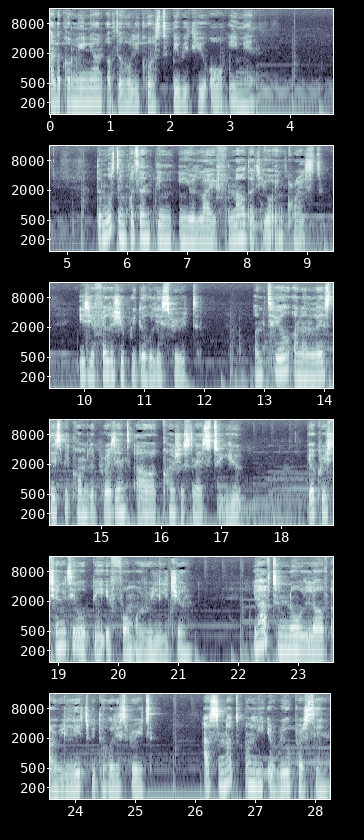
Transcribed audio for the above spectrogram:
and the communion of the Holy Ghost be with you all. Amen. The most important thing in your life now that you're in Christ is your fellowship with the Holy Spirit. Until and unless this becomes a present hour consciousness to you, your Christianity will be a form of religion. You have to know, love, and relate with the Holy Spirit as not only a real person,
